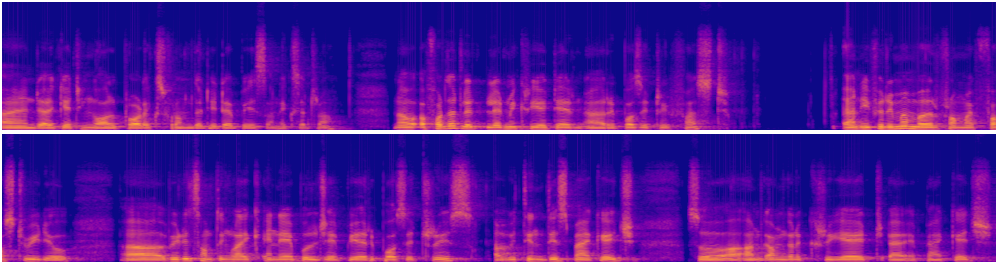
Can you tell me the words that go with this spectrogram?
and uh, getting all products from the database and etc now uh, for that let, let me create a repository first. And if you remember from my first video we did something like enable JPA repositories within this package so uh, I'm, I'm going to create a, a, package.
